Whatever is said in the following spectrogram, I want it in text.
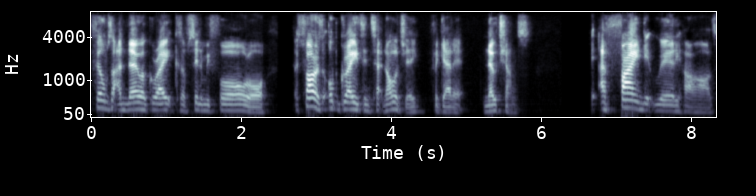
films that I know are great because I've seen them before. Or as far as upgrades in technology, forget it. No chance. I find it really hard,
